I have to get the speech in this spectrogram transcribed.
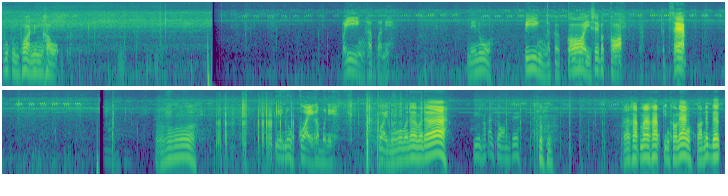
ต้องคุณพ่อหนึ่งเขาปิ้งครับวันนี้ เมนูปิ้งแล้วก็ก้อยใส่ประกอบแซ่บๆโอ้เมนูก้อยครับวันนี้ก้อยหนูมาเด้อมาเด้อยืนพักกันจองสิ มาครับมาครับกินข้าวแรงตอนดึกๆ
